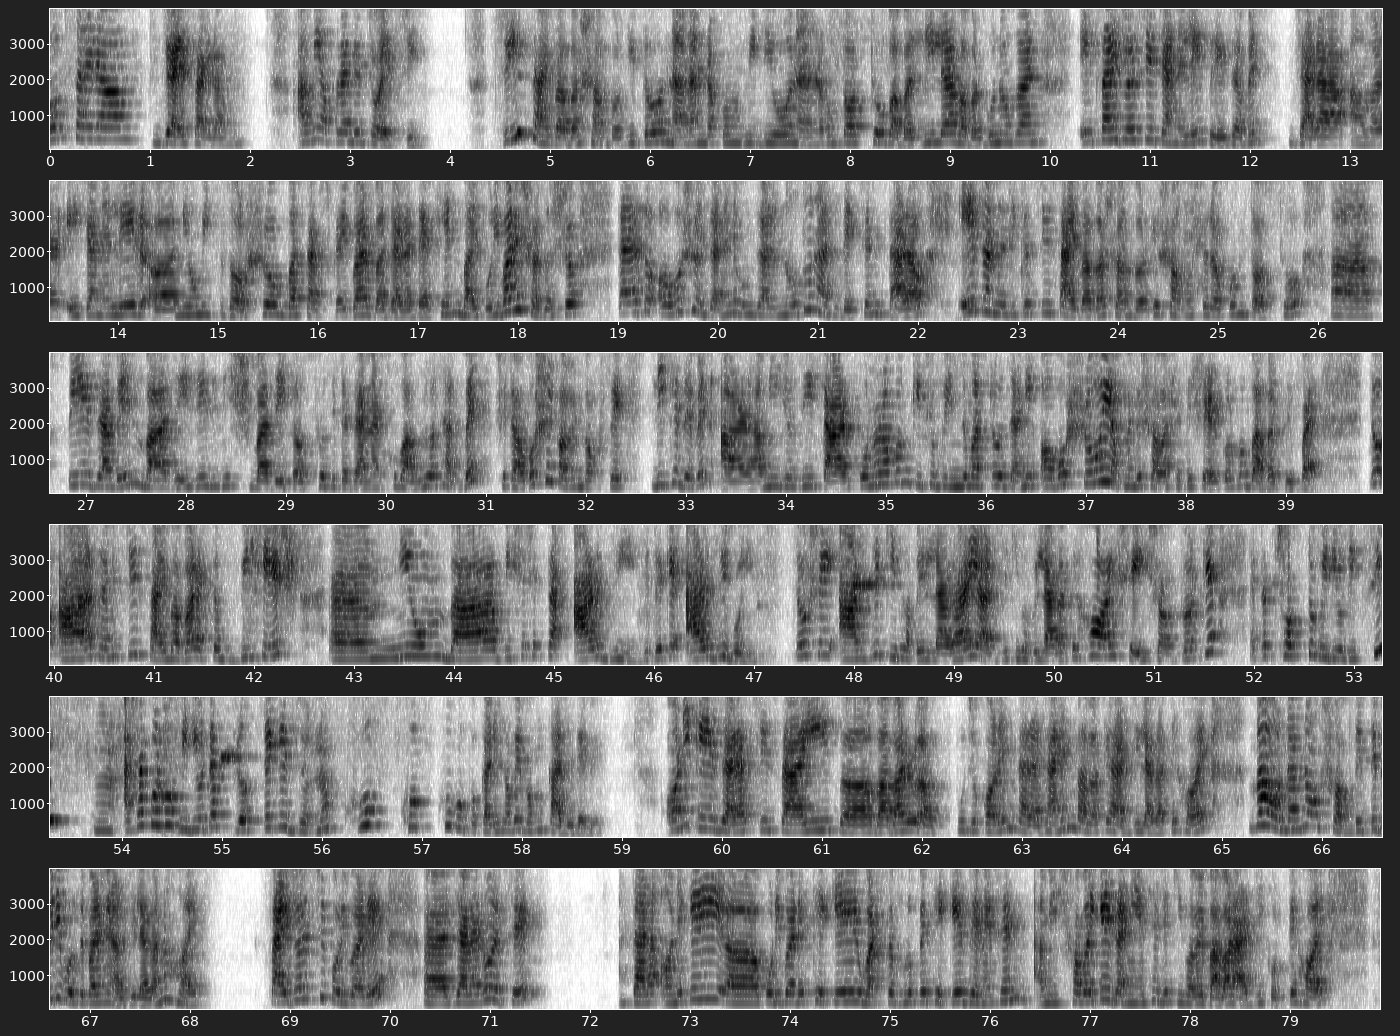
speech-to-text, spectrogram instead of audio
ওম সাইরাম, জয় সাইরাম। আমি আপনাদের জয়শ্রী। শ্রী সাই বাবা সম্পর্কিত নানান রকম ভিডিও, নানান রকম তথ্য, বাবার লীলা, বাবার গুণগান, এই সাই জয়শ্রী চ্যানেলেই পেয়ে যাবেন। যারা আমার এই চ্যানেলের নিয়মিত দর্শক বা সাবস্ক্রাইবার বা যারা দেখেন বা পরিবারের সদস্য, তারা তো অবশ্যই জানেন এবং যারা নতুন আজ দেখছেন, তারাও এই চ্যানেলটিতে শ্রী সাই বাবা সম্পর্কে সমস্ত রকম তথ্য পেয়ে যাবেন বা যেই যেই জিনিস বা যেই তথ্য যেটা জানার খুব আগ্রহ থাকবে, সেটা অবশ্যই কমেন্ট বক্সে লিখে দেবেন। আর আমি যদি তার কোনো রকম কিছু বিন্দুমাত্র জানি, অবশ্যই আপনাদের সবার সাথে শেয়ার করব বাবার কৃপায়। তো আজ আমি শ্রী সাই বাবার একটা বিশেষ নিয়ম বা বিশেষ একটা আরজি, যেটাকে আরজি বলি। তো সেই আরজি কীভাবে লাগাই, আরজি কীভাবে লাগাতে হয়, সেই সম্পর্কে একটা ছোট্ট ভিডিও দিচ্ছি। আশা করব ভিডিওটা প্রত্যেকের জন্য খুব খুব খুব উপকারী হবে এবং কাজে দেবে। অনেকেই যারা শ্রী সাই বাবার পুজো করেন, তারা জানেন বাবাকে আরজি লাগাতে হয়, বা অন্যান্য সব দেবদেবীরই বলতে পারেন আরজি লাগানো হয়। সাই জয়শ্রী পরিবারে যারা রয়েছে, তারা অনেকেই পরিবারের থেকে হোয়াটসঅ্যাপ গ্রুপে থেকে জেনেছেন। আমি সবাইকেই জানিয়েছি যে কীভাবে বাবার আরজি করতে হয়।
